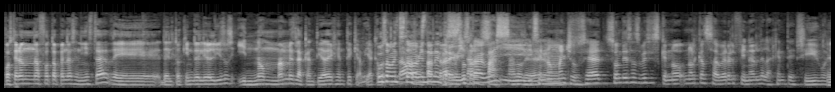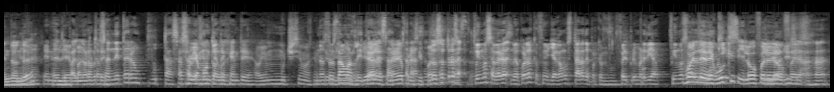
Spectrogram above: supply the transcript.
Postearon una foto apenas en Insta de, del toquín de Little Jesus y no mames la cantidad de gente que había. Justamente estaba viendo una entrevista, güey, y dice, no güey". manches, o sea, son de esas veces que no, no alcanzas a ver el final de la gente. Sí, güey. ¿En dónde? En el, el, de Pal Norte. Norte. O sea, neta era un putazo. O sea, había un montón de gente, había muchísima gente. Nosotros estábamos el literales escenario atrás, principal. Nosotros Atrás. fuimos a ver, me acuerdo que fuimos- llegamos tarde porque fu- fue el primer día. Fuimos Fue a el ver de The Wookiees y luego fue el de Little Jesus. Ajá.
